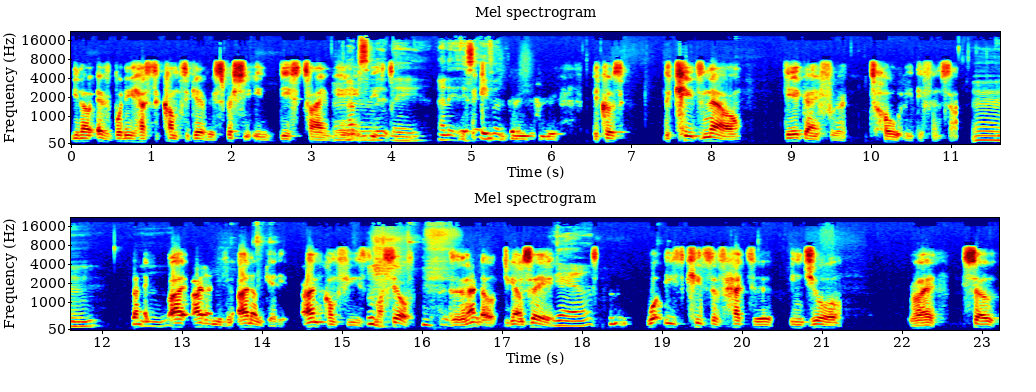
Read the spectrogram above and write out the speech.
you know everybody has to come together, especially in this time. here, in this Absolutely. And it's the kids are even, because the kids now they're going through a totally different side. Mm. Mm-hmm. Like, mm-hmm. I, I don't even I don't get it. I'm confused myself as an adult. Do you get what I'm saying? yeah, what these kids have had to endure, right? So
